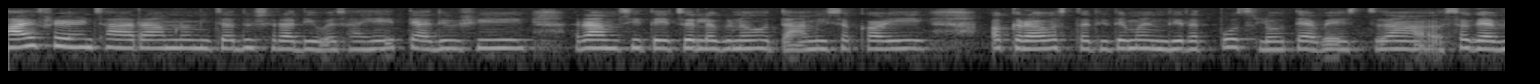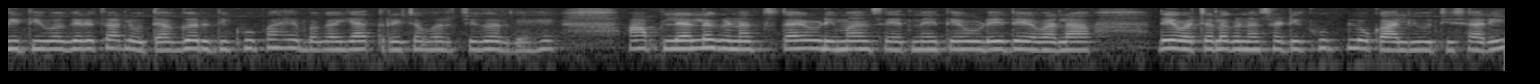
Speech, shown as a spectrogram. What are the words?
हाय फ्रेंड्स हा रामनवमीचा दुसरा दिवस आहे. त्या दिवशी रामसीतेचं लग्न होतं. आम्ही सकाळी अकरा वाजता तिथे मंदिरात पोचलो त्यावेळेसचा सगळ्या विधी वगैरे चालू होत्या. गर्दी खूप आहे बघा यात्रेच्या वरची गर्दी आहे. आपल्या लग्नात सुद्धा एवढी माणसं येत नाही तेवढे देवाला देवाच्या लग्नासाठी खूप लोक आली होती सारी.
